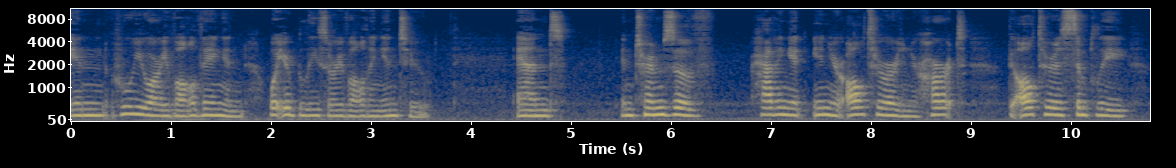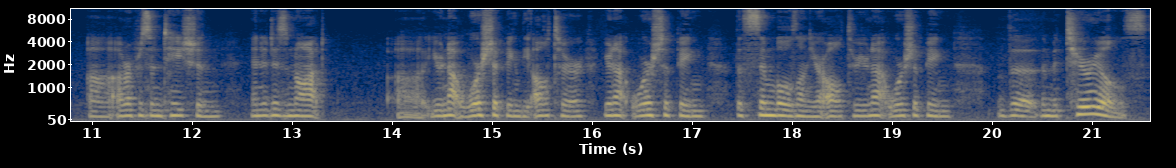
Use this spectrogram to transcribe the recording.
in who you are evolving and what your beliefs are evolving into. And in terms of having it in your altar or in your heart, the altar is simply uh, a representation and it is not, uh, you're not worshiping the altar, you're not worshiping the symbols on your altar, you're not worshiping the, the materials,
